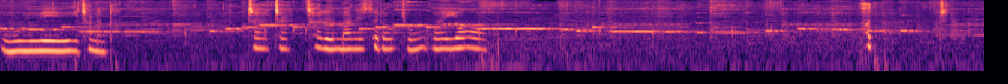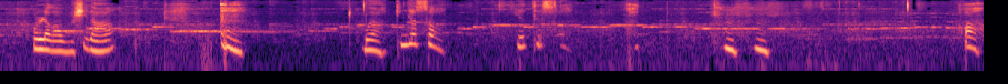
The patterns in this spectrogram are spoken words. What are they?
오, 여기, 철 많다. 철, 철, 철은 많을수록 좋은 거예요. 헛. 올라가 봅시다. 뭐야, 낑겼어. 이렇됐어. 헛. 아,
